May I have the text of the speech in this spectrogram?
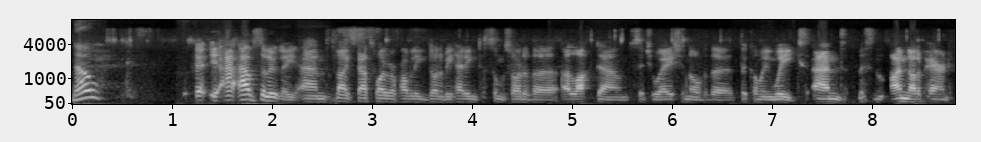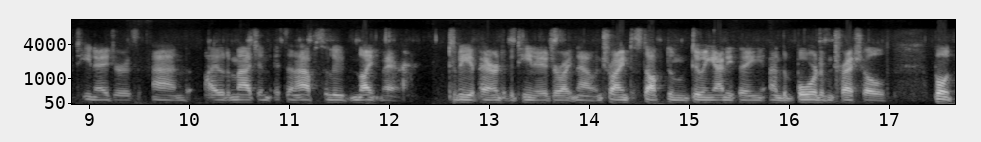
No. Uh, Yeah, absolutely, and like that's why we're probably going to be heading to some sort of a, a lockdown situation over the, the coming weeks. And listen, I'm not a parent of teenagers, and I would imagine it's an absolute nightmare to be a parent of a teenager right now and trying to stop them doing anything and the boredom threshold. But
